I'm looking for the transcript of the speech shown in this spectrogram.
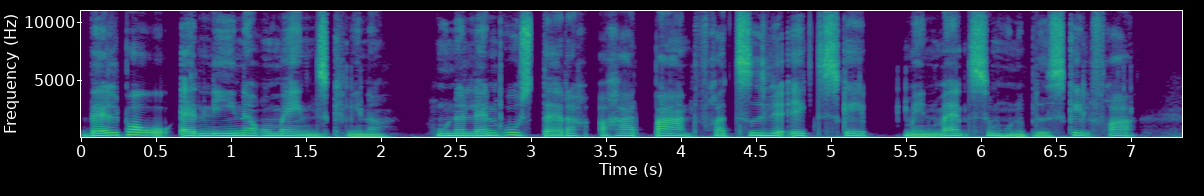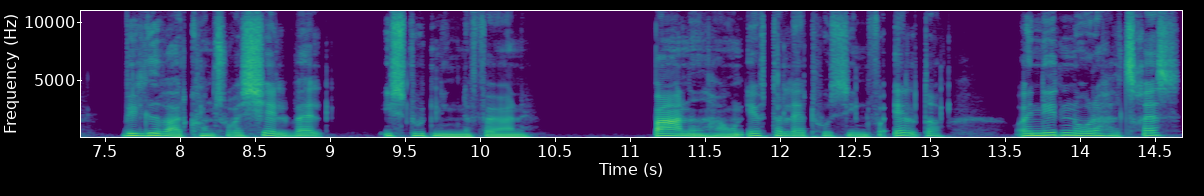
Valborg er den ene af romanens kvinder. Hun er landbrugsdatter og har et barn fra et tidligere ægteskab med en mand, som hun er blevet skilt fra, hvilket var et kontroversielt valg i slutningen af 40'erne. Barnet har hun efterladt hos sine forældre, og i 1958,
